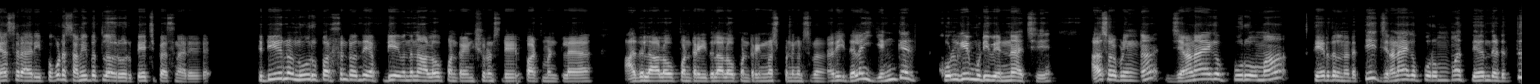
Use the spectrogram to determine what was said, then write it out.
பேசுறாரு. இப்ப கூட சமீபத்துல அவர் ஒரு பேச்சு பேசினாரு. திடீர்னு நூறு பர்சன்ட் வந்து எஃப்டிஐ வந்து நான் அலோவ் பண்றேன் இன்சூரன்ஸ் டிபார்ட்மெண்ட்ல அதுல அலோவ் பண்றேன் இதுல அலோவ் பண்றேன் இன்வெஸ்ட் பண்ணுங்கன்னு சொல்றாரு இதெல்லாம் எங்க கொள்கை முடிவு என்னாச்சு? அதான் சொல்ல போனீங்கன்னா ஜனநாயக பூர்வமா தேர்தல் நடத்தி ஜனநாயக பூர்வமா தேர்ந்தெடுத்து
